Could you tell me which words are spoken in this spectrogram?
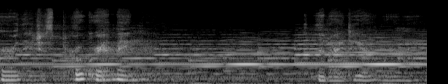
Or are they just programming? That idea really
